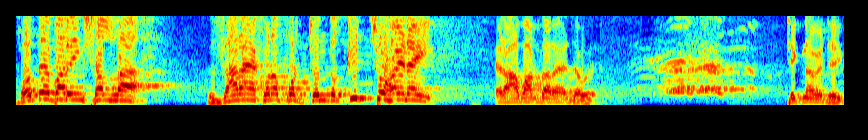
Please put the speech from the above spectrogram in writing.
হতে পারে ইনশাল্লাহ, যারা এখনও পর্যন্ত কিচ্ছু হয় নাই, এরা আবার দাঁড়ায় যাবে। ঠিক না বে ঠিক?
